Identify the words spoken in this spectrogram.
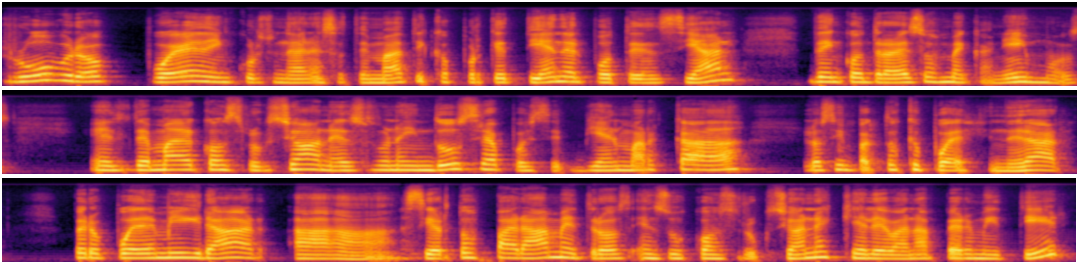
rubro puede incursionar en esa temática porque tiene el potencial de encontrar esos mecanismos. El tema de construcción es una industria pues bien marcada, los impactos que puede generar, pero puede migrar a ciertos parámetros en sus construcciones que le van a permitir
